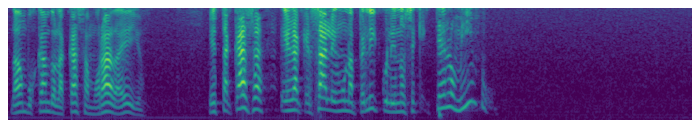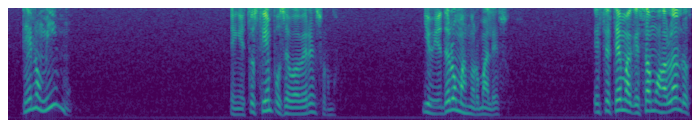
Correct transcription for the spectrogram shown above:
estaban buscando la casa morada ellos. Esta casa es la que sale en una película y no sé qué. Es lo mismo. Es lo mismo. En estos tiempos se va a ver eso, hermano. Y hoy es de lo más normal eso. Este tema que estamos hablando,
